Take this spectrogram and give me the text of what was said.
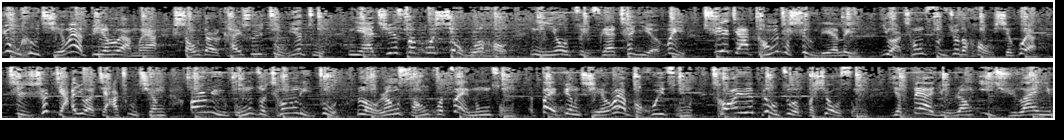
用后千万别乱抹，烧点开水煮一煮，安全消毒效果好。你要嘴馋吃野味，全家跟着受连累，养成自觉的好习惯，只吃家养家畜清，儿女工作城里住，老人生活在农村，带病千万不回村，长远不要做不孝孙。一旦有人疫区来，你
